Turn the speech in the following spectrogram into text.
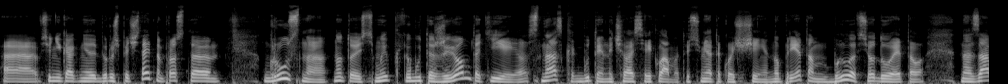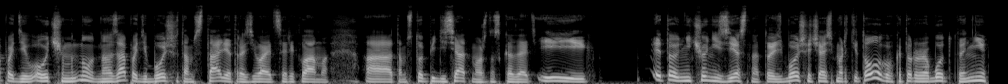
А, все никак не доберусь почитать, но просто грустно. Ну, то есть мы как будто живем такие, с нас как будто и началась реклама. То есть у меня такое ощущение. Но при этом было все до этого. На Западе очень, ну, на Западе больше там 100 лет развивается реклама, а, там 150, можно сказать. И это ничего не известно. То есть большая часть маркетологов, которые работают, они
